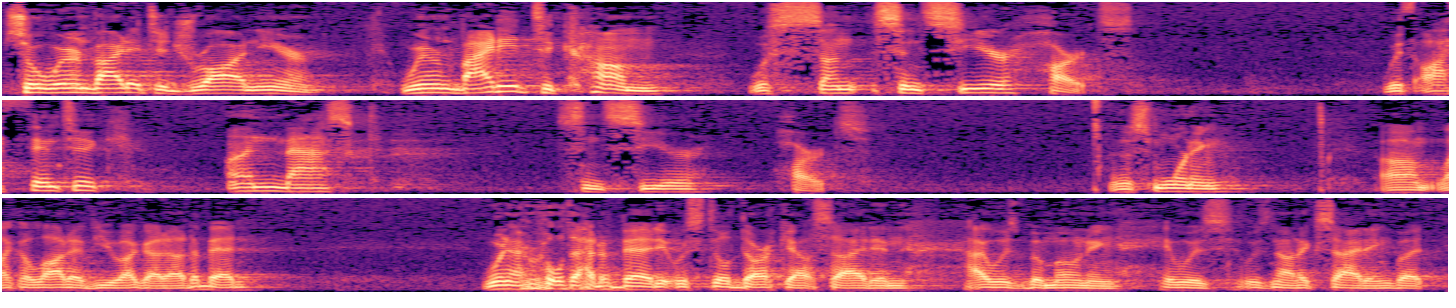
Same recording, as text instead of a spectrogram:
So we're invited to draw near. We're invited to come with sincere hearts, with authentic, unmasked, sincere hearts. And this morning, um, like a lot of you, I got out of bed when I rolled out of bed, it was still dark outside and I was bemoaning. It was, it was not exciting, but,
